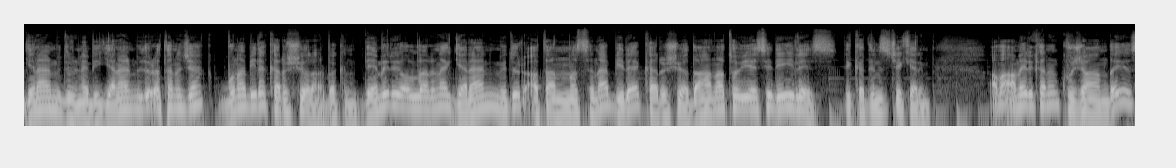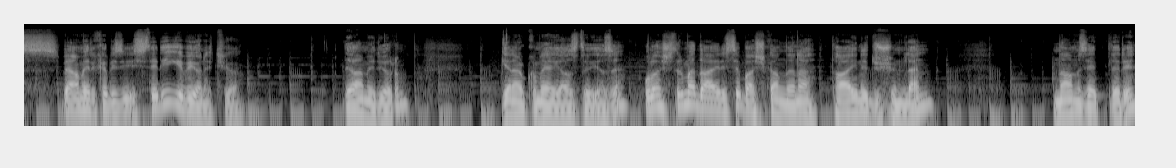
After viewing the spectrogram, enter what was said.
Genel Müdürlüğü'ne bir genel müdür atanacak. Buna bile karışıyorlar. Bakın demir yollarına genel müdür atanmasına bile karışıyor. Daha NATO üyesi değiliz. Dikkatinizi çekerim. Ama Amerika'nın kucağındayız ve Amerika bizi istediği gibi yönetiyor. Devam ediyorum. Genelkurmay'a yazdığı yazı. Ulaştırma Dairesi Başkanlığı'na tayini düşünülen namzetleri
